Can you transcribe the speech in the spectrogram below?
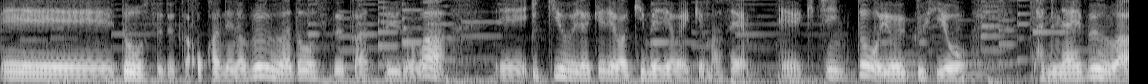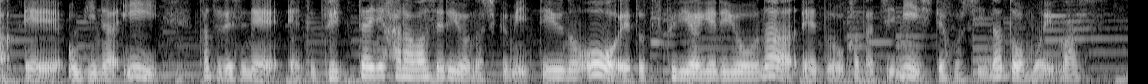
えー、どうするかお金の部分はどうするかというのは、えー、勢いだけでは決めてはいけません、えきちんと養育費を足りない分は、え補いかつですね、えーと、絶対に払わせるような仕組みっていうのを、えーと、作り上げるような、えーと形にしてほしいなと思います。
